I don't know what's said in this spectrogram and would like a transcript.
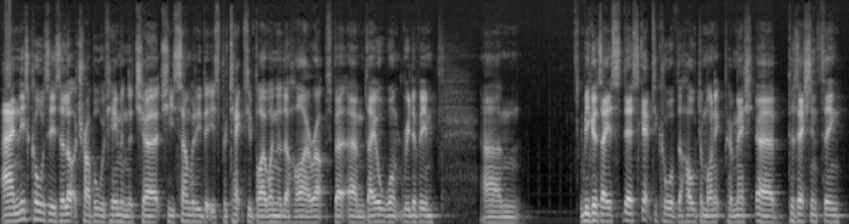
And this causes a lot of trouble with him and the church. He's somebody that is protected by one of the higher ups, but um, they all want rid of him. Um, because they, they're skeptical of the whole demonic uh, possession thing.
